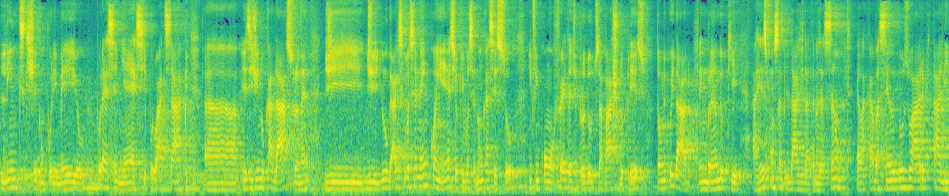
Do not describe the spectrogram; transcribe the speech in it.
links que chegam por e-mail, por SMS, por WhatsApp, uh, exigindo o cadastro né, de, de lugares que você nem conhece ou que você nunca acessou, enfim, com oferta de produtos abaixo do preço, tome cuidado. Lembrando que a responsabilidade da transação ela acaba sendo do usuário que está ali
